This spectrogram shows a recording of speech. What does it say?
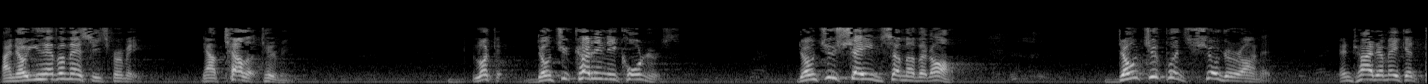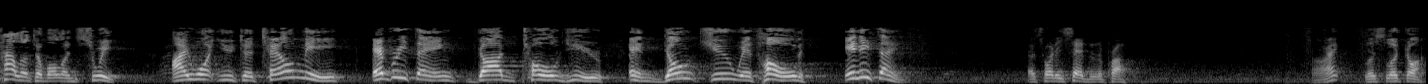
I know you have a message for me. Now tell it to me. Look, don't you cut any corners. Don't you shave some of it off. Don't you put sugar on it and try to make it palatable and sweet. I want you to tell me everything God told you and don't you withhold anything. That's what he said to the prophet. All right, let's look on.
